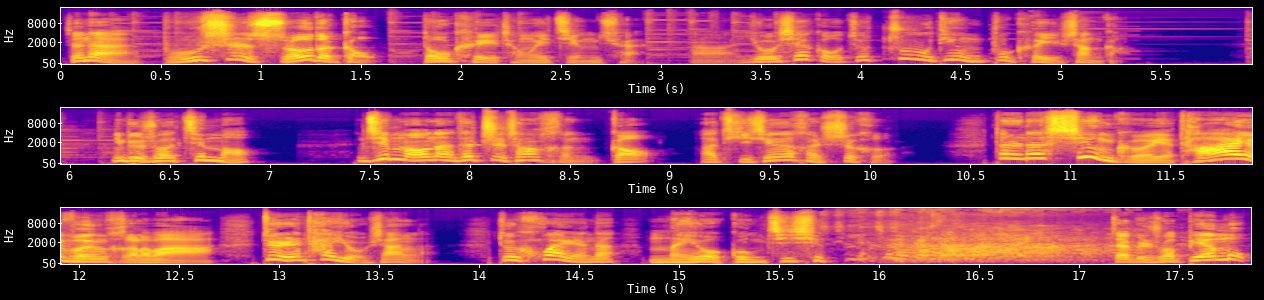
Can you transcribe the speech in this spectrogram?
真的不是所有的狗都可以成为警犬啊，有些狗就注定不可以上岗。你比如说金毛，金毛呢，它智商很高啊，体型也很适合，但是它性格也太温和了吧，对人太友善了，对坏人呢没有攻击性。再比如说边牧，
